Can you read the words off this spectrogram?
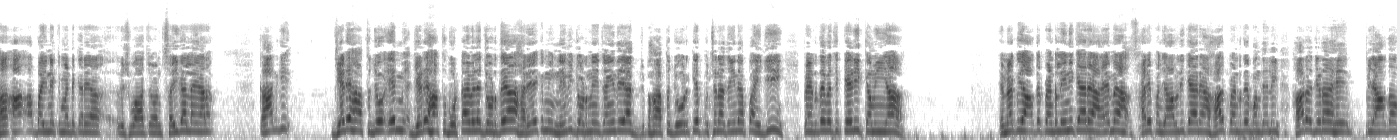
ਹਾਂ, ਆ ਆ ਬਾਈ ਨੇ ਕਮੈਂਟ ਕਰਿਆ ਵਿਸ਼ਵਾਸ ਚੌਨ ਸਹੀ ਗੱਲ ਹੈ ਯਾਰ। ਕਾਰਨ ਕਿ? ਜਿਹੜੇ ਹੱਥ ਜੋ ਇਹ ਜਿਹੜੇ ਹੱਥ ਵੋਟਾਂ ਵੇਲੇ ਜੁੜਦੇ ਆ, ਹਰੇਕ ਮਹੀਨੇ ਵੀ ਜੁੜਨੇ ਚਾਹੀਦੇ ਆ ਹੱਥ ਜੋੜ ਕੇ ਪੁੱਛਣਾ ਚਾਹੀਦਾ, ਭਾਈ ਜੀ, ਪਿੰਡ ਦੇ ਵਿੱਚ ਕਿਹੜੀ ਕਮੀ ਆ? ਇਹ ਮੈਂ ਕੋਈ ਆਪਦੇ ਪਿੰਡ ਲਈ ਨਹੀਂ ਕਹਿ ਰਿਹਾ, ਇਹ ਮੈਂ ਸਾਰੇ ਪੰਜਾਬ ਲਈ ਕਹਿ ਰਿਹਾ, ਹਰ ਪਿੰਡ ਦੇ ਬੰਦੇ ਲਈ, ਹਰ ਜਿਹੜਾ ਇਹ ਪੰਜਾਬ ਦਾ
